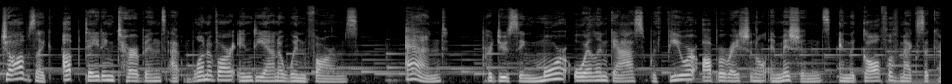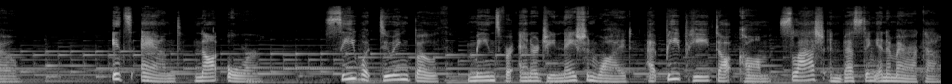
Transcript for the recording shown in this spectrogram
Jobs like updating turbines at one of our Indiana wind farms and producing more oil and gas with fewer operational emissions in the Gulf of Mexico. It's and, not or. See what doing both means for energy nationwide at bp.com slash investing in America.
